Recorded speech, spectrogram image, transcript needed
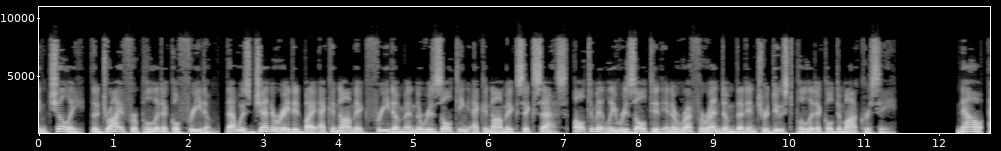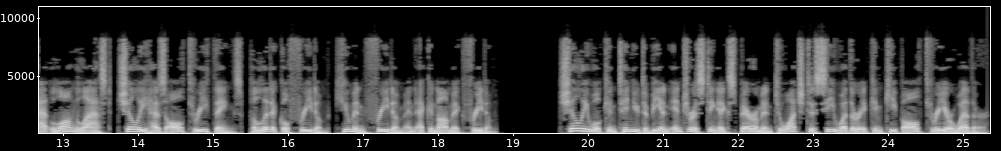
in Chile, the drive for political freedom, that was generated by economic freedom and the resulting economic success, ultimately resulted in a referendum that introduced political democracy. Now, at long last, Chile has all three things, political freedom, human freedom and economic freedom. Chile will continue to be an interesting experiment to watch to see whether it can keep all three or whether,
